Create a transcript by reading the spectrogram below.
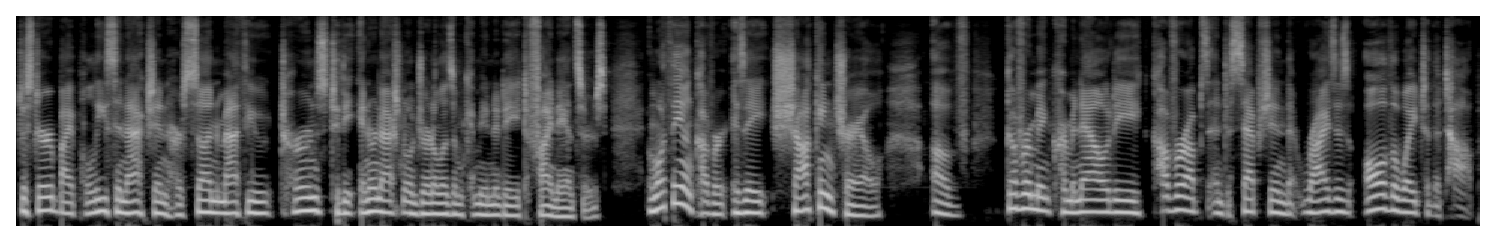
Disturbed by police inaction, her son Matthew turns to the international journalism community to find answers. And what they uncover is a shocking trail of government criminality, cover ups, and deception that rises all the way to the top.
